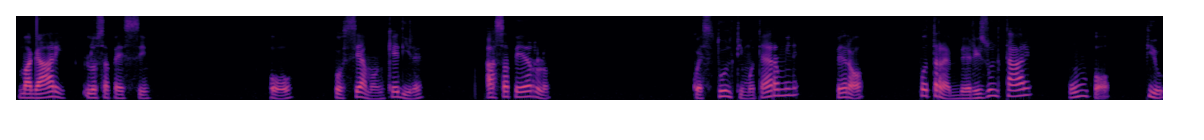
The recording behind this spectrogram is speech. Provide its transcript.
magari lo sapessi. O possiamo anche dire a saperlo. Quest'ultimo termine, però, potrebbe risultare un po' più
